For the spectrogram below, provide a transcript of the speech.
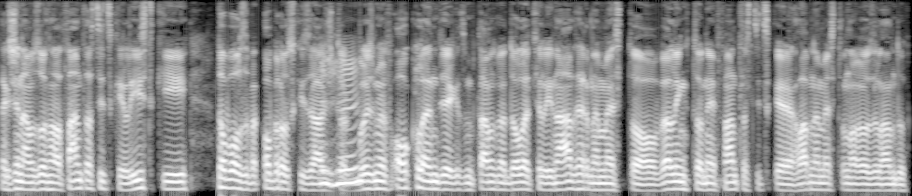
takže nám zohnal fantastické lístky. To bol obrovský zážitok. Mm-hmm. Boli sme v Aucklande, tam sme doleteli nádherné mesto, Wellington je fantastické hlavné mesto Nového Zelandu.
